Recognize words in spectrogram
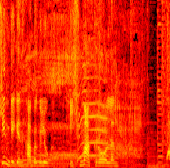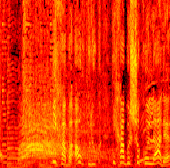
hingegen habe Glück. Ich mag Rollen. Ich habe auch Glück. Ich habe Schokolade.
